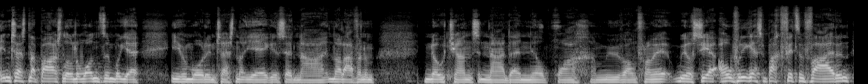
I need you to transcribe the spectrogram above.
Interesting that Barcelona wants him, but yeah, even more interesting that Jurgen said, nah, not having him, no chance, nada, nil point, and move on from it. We'll see. Hopefully, he gets back fit and firing.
